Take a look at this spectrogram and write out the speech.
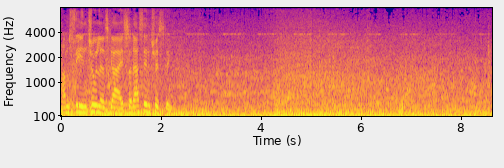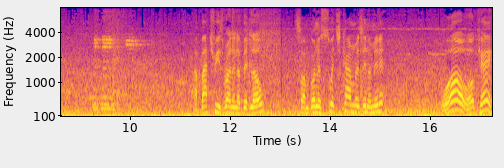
I'm seeing jewelers, guys. So that's interesting. My battery is running a bit low. So I'm going to switch cameras in a minute. Whoa, okay.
